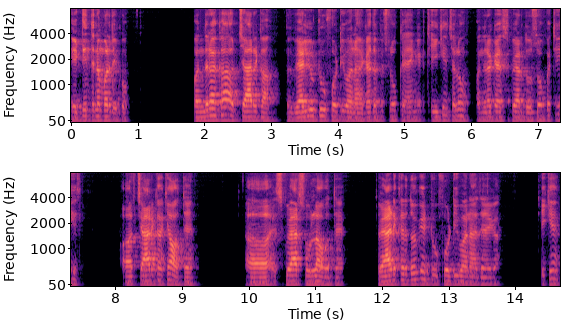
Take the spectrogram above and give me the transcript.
एटीनथ नंबर देखो। पंद्रह का और चार का वैल्यू टू फोर्टी वन आ गया। तो कुछ लोग कहेंगे ठीक है, चलो, पंद्रह का स्क्वायर दो सौ पच्चीस और चार का क्या होता है? स्क्वायर सोलह होता है। तो ऐड कर दोगे टू फोर्टी वन आ जाएगा। ठीक है?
